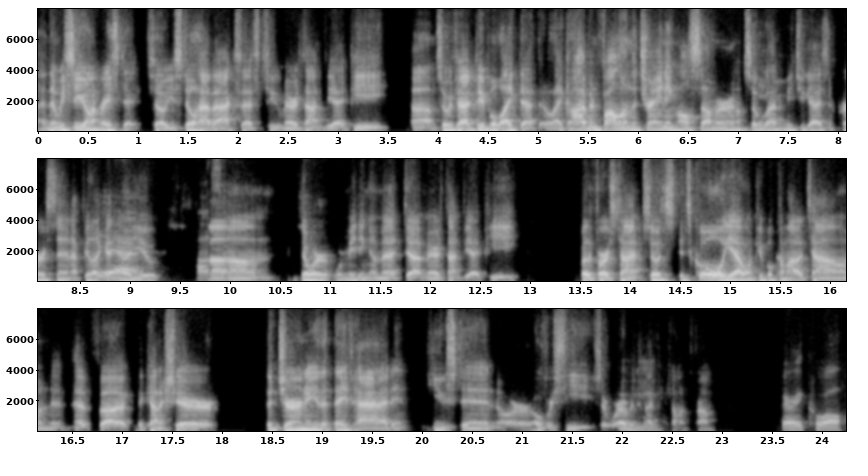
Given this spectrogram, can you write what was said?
and then we see you on race day. So you still have access to Marathon VIP. Um, so we've had people like that. They're like, oh, I've been following the training all summer and I'm so glad to meet you guys in person. I feel like yeah. I know you. Awesome. Um, so we're, we're meeting them at uh, Marathon VIP for the first time. So it's it's cool, yeah, when people come out of town and have uh, they kind of share the journey that they've had in Houston or overseas or wherever mm-hmm. they might mm-hmm. be coming from. Very cool.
